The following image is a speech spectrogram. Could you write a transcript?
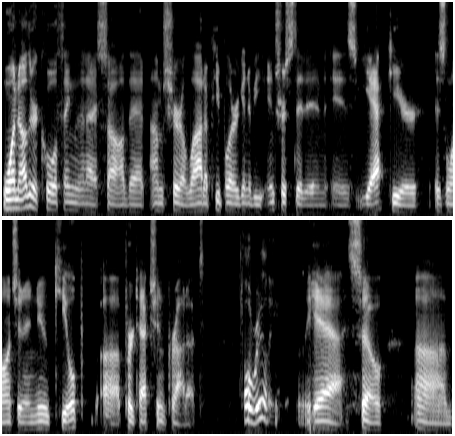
One other cool thing that I saw that I'm sure a lot of people are going to be interested in is YakGear is launching a new keel uh, protection product. Oh, really? Yeah, so um,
